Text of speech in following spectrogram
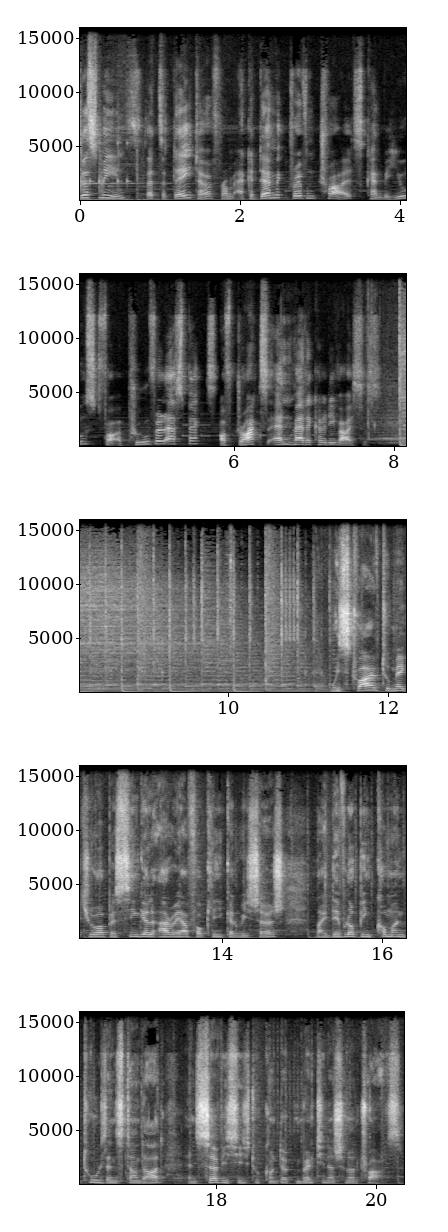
This means that the data from academic-driven trials can be used for approval aspects of drugs and medical devices. We strive to make Europe a single area for clinical research by developing common tools and standards and services to conduct multinational trials.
